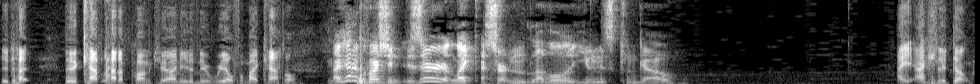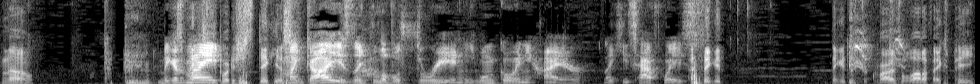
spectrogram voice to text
it ha- the cattle had a puncture. I need a new wheel for my cattle. I got a question. Is there like a certain level units can go? I actually don't know. Because My, my keyboard is sticky. My guy is like level three and he won't go any higher. Like he's halfway. s- I think it. I think it just requires a lot of XP.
